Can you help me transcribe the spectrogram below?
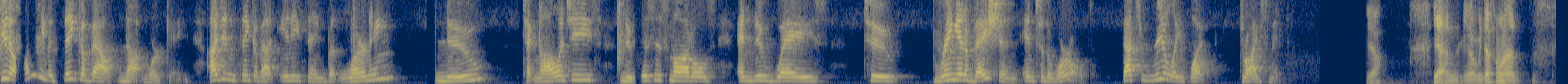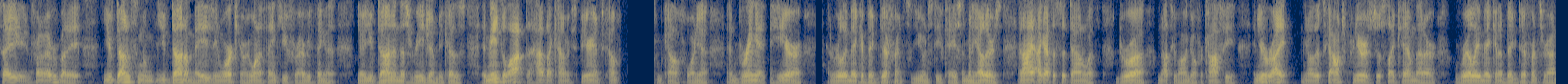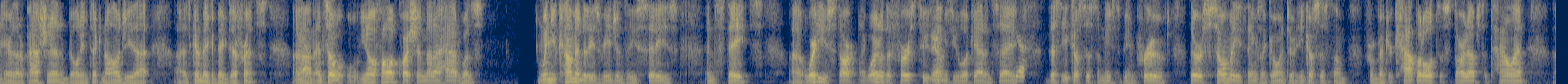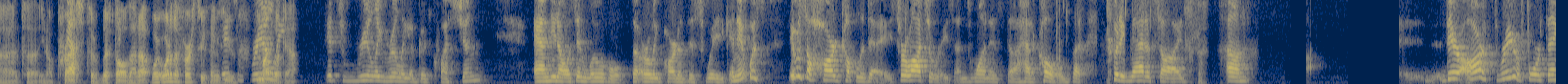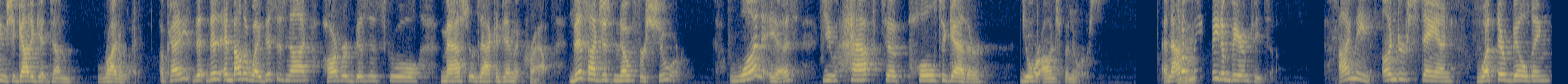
you know, I didn't even think about not working. I didn't think about anything but learning new technologies, new business models, and new ways to bring innovation into the world. That's really what drives me. Yeah. Yeah, and you know, we definitely want to say in front of everybody, you've done some you've done amazing work here. We want to thank you for everything that, you know, you've done in this region because it means a lot to have that kind of experience come from California and bring it here and really make a big difference. You and Steve Case and many others. And I, I got to sit down with Drua not too long ago for coffee. And you're right. You know, there's entrepreneurs just like him that are really making a big difference around here, that are passionate and building technology that uh, is going to make a big difference. Yeah. Um, and so, you know, a follow up question that I had was when you come into these regions, these cities and states, uh, where do you start? Like, what are the first two yeah. things you look at and say, yeah. this ecosystem needs to be improved? There are so many things that go into an ecosystem from venture capital to startups to talent. Uh, to you know press to lift all that up what, what are the first two things you, really, you might look at it's really really a good question and you know, I was in Louisville the early part of this week, and it was it was a hard couple of days for lots of reasons. One is that I had a cold, but putting that aside, um, there are three or four things you got to get done right away. Okay. and by the way, this is not Harvard Business School master's academic crap. This I just know for sure. One is you have to pull together your entrepreneurs. And I don't mm-hmm. mean feed them beer and pizza. I mean understand what they're building,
